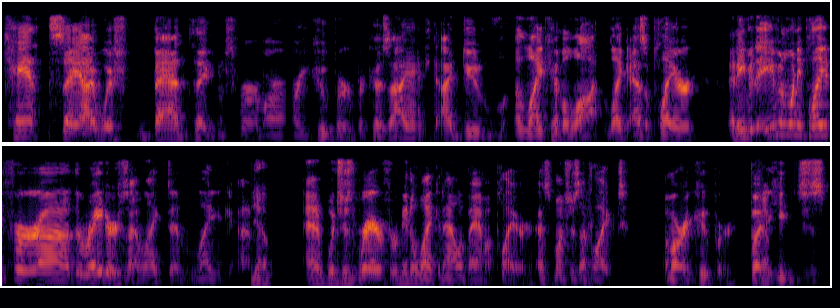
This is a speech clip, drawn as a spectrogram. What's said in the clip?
can't say I wish bad things for Amari Cooper because I I do like him a lot, like as a player, and even even when he played for uh, the Raiders, I liked him. Like, uh, Yep. and which is rare for me to like an Alabama player as much as I've liked Amari Cooper, but Yep. he just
